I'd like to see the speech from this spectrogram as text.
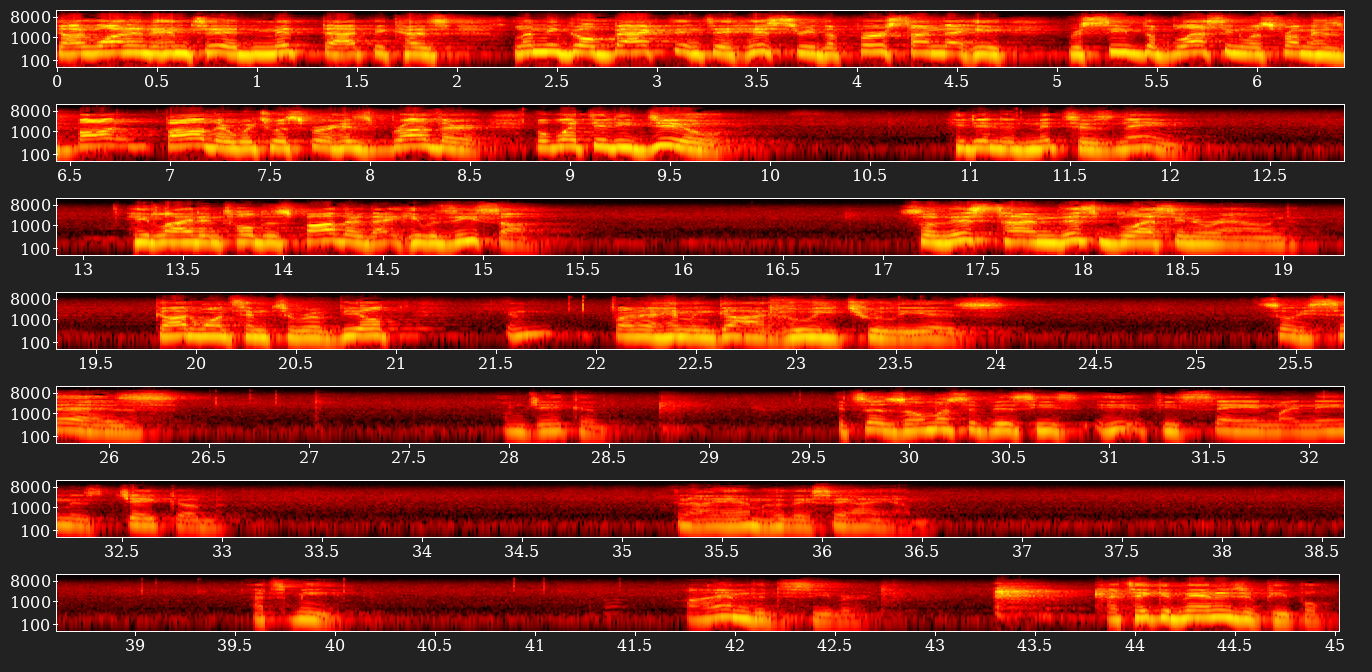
God wanted him to admit that because let me go back into history. The first time that he received the blessing was from his father, which was for his brother. But what did he do? He didn't admit to his name. He lied and told his father that he was Esau. So this time, this blessing around, God wants him to reveal in front of him and God who he truly is. So he says, I'm Jacob. It says almost if he's, if he's saying, My name is Jacob, and I am who they say I am. That's me. I am the deceiver. I take advantage of people.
